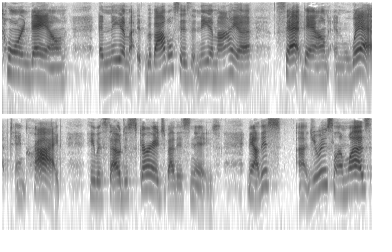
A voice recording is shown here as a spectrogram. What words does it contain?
torn down. And Nehemiah, the Bible says that Nehemiah sat down and wept and cried. He was so discouraged by this news. Now, this uh, Jerusalem was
